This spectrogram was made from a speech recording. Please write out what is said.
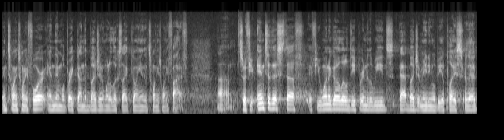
in 2024, and then we'll break down the budget and what it looks like going into 2025. Um, so if you're into this stuff, if you want to go a little deeper into the weeds, that budget meeting will be a place, or that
